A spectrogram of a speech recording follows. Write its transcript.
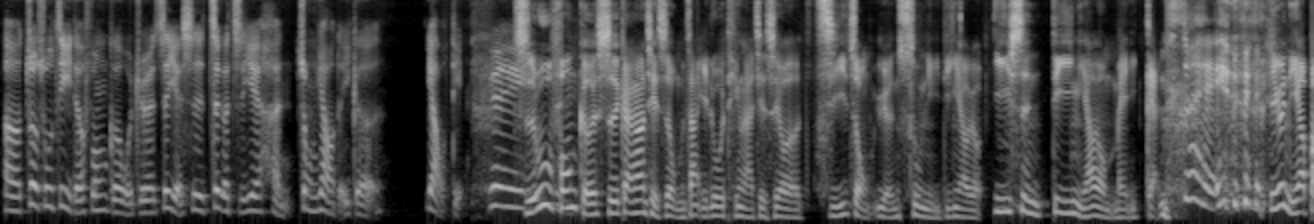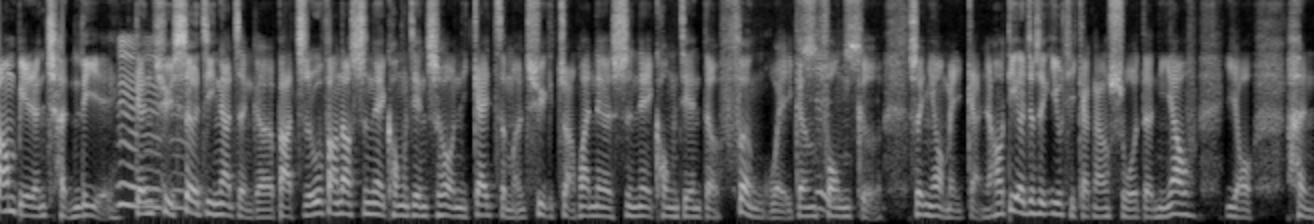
呃做出自己的风格，我觉得这也是这个职业很重要的一个。要点，因为植物风格师刚刚其实我们这样一路听来，其实有几种元素你一定要有。一是第一，你要有美感，对，因为你要帮别人陈列，跟去设计那整个把植物放到室内空间之后，你该怎么去转换那个室内空间的氛围跟风格，所以你要有美感。然后第二就是 UT 刚刚说的，你要有很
